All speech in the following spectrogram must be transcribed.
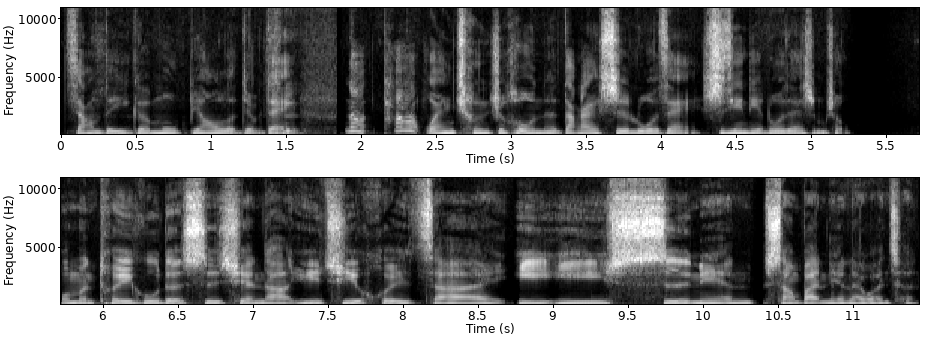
这样的一个目标了，对不对？那它完成之后呢，大概是落在时间点落在什么时候？我们推估的时间，它预计会在一一四年上半年来完成。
